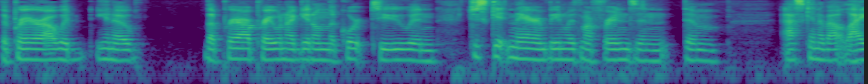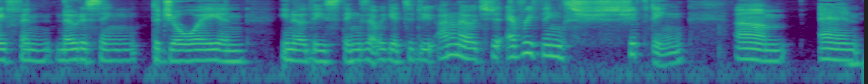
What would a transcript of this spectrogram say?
the prayer I would, you know, the prayer I pray when I get on the court too, and just getting there and being with my friends and them asking about life and noticing the joy and, you know, these things that we get to do. I don't know. It's just everything's shifting. Um, and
